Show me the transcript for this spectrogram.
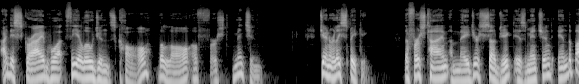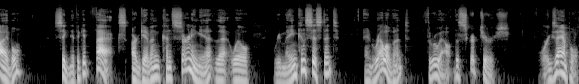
I describe what theologians call the law of first mention. Generally speaking, the first time a major subject is mentioned in the Bible, significant facts are given concerning it that will remain consistent and relevant throughout the scriptures. For example,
